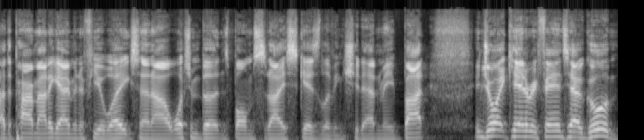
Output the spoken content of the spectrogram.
at the Parramatta game in a few weeks, and uh, watching Burton's bombs today scares the living shit out of me. But enjoy it, Canterbury fans. How good.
